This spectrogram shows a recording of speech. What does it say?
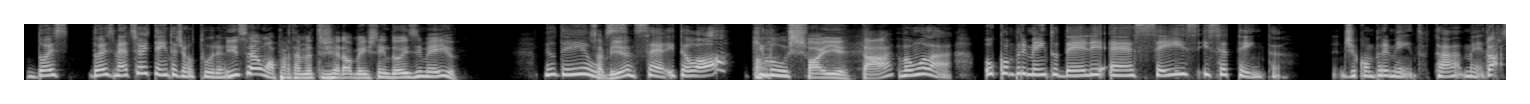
2 2,80 metros de altura. Isso é um apartamento geralmente tem dois e meio. Meu Deus. Sabia? Sério. Então, ó, que luxo. Ó aí, tá? Vamos lá. O comprimento dele é 6,70 de comprimento, tá? Metros.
